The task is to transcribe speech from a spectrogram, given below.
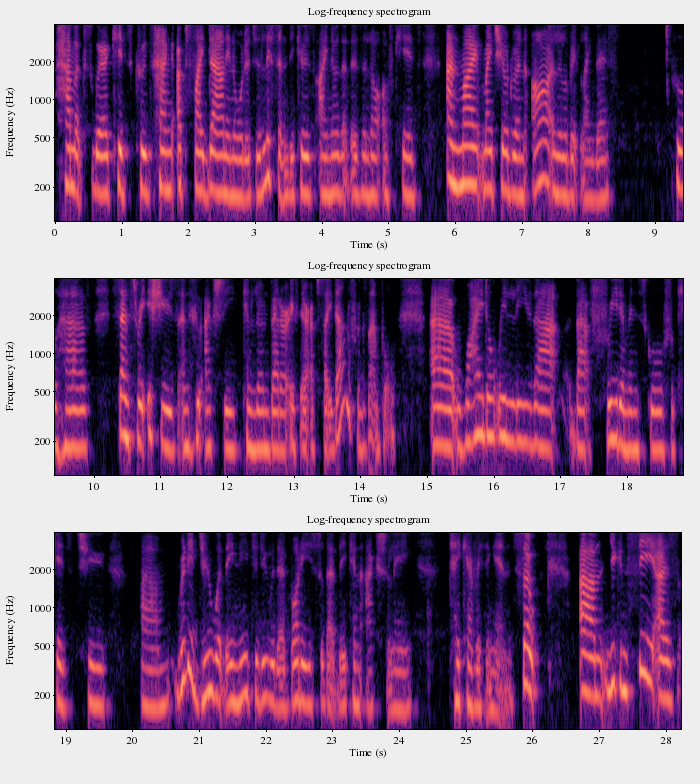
hammocks where kids could hang upside down in order to listen because i know that there's a lot of kids and my my children are a little bit like this who have sensory issues and who actually can learn better if they're upside down for example. Uh, why don't we leave that that freedom in school for kids to um, really do what they need to do with their bodies so that they can actually take everything in? So um, you can see as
